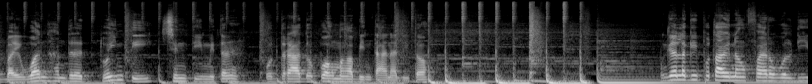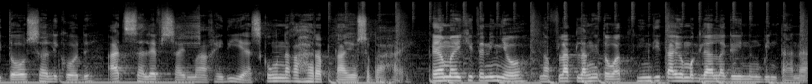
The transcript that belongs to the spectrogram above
by 120 cm. Kudrado po ang mga bintana dito. Maglalagay po tayo ng firewall dito sa likod at sa left side mga kaidiyas kung nakaharap tayo sa bahay. Kaya makikita ninyo na flat lang ito at hindi tayo maglalagay ng bintana.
